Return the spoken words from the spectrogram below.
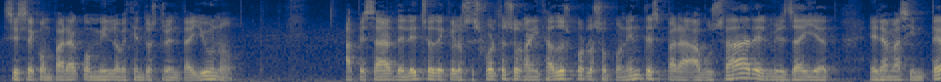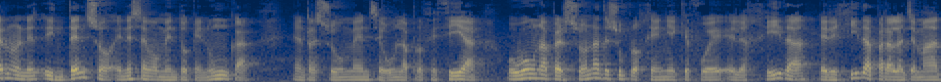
si se compara con 1931. A pesar del hecho de que los esfuerzos organizados por los oponentes para abusar el Mirzayat era más interno, intenso en ese momento que nunca, en resumen, según la profecía, hubo una persona de su progenie que fue elegida, erigida para la Yamad,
